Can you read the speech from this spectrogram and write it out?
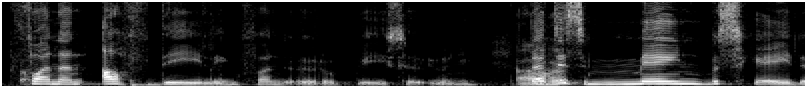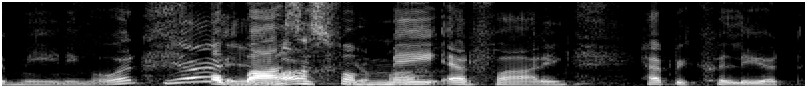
van een afdeling van de Europese Unie. Ah, dat is mijn bescheiden mening hoor. Ja, Op basis mag, van mijn ervaring heb ik geleerd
